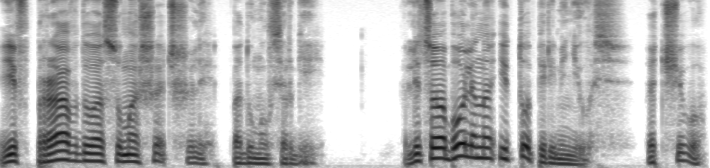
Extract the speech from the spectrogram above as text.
«И вправду осумасшедшили», — подумал Сергей. Лицо Аболина и то переменилось. Отчего?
